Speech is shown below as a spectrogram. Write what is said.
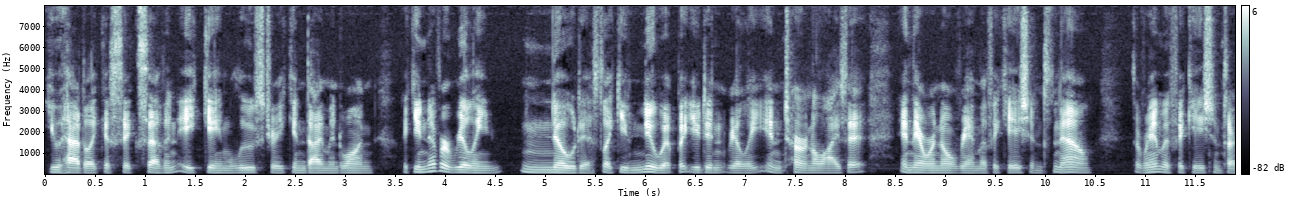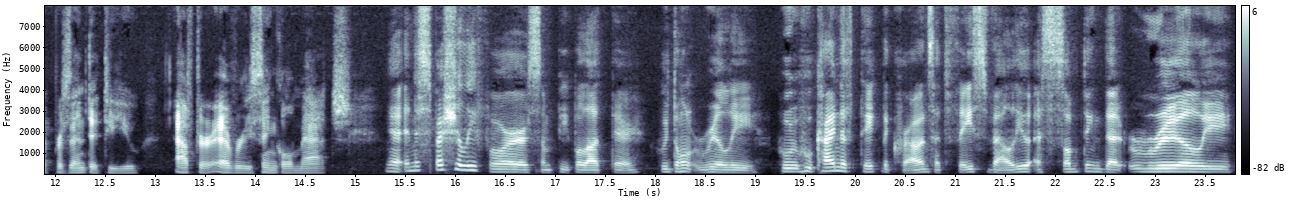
you had like a six, seven, eight game lose streak in Diamond One, like you never really noticed. Like you knew it, but you didn't really internalize it, and there were no ramifications. Now the ramifications are presented to you after every single match. Yeah, and especially for some people out there who don't really who who kind of take the crowns at face value as something that really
